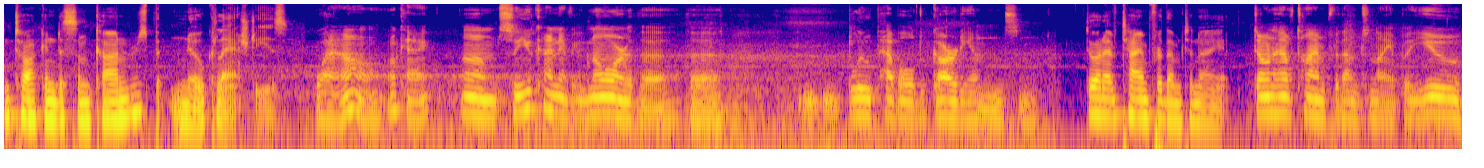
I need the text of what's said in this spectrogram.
and talking to some Connors, but no Clashies. Wow. Okay. Um. So you kind of ignore the the blue pebbled guardians and Don't have time for them tonight. don't have time for them tonight. But you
